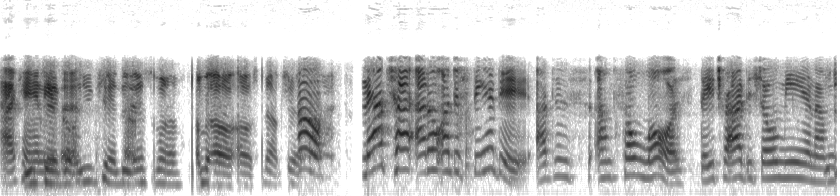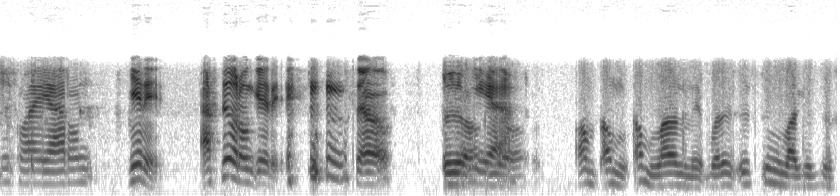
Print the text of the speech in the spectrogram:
I can't you can't either. go. You can't do Instagram. I mean, uh, uh, Snapchat. No, Snapchat, I don't understand it. I just, I'm so lost. They tried to show me, and I'm just like, I don't get it. I still don't get it. so, Yeah, yeah. I'm, I'm, I'm learning it, but it, it seems like it's just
